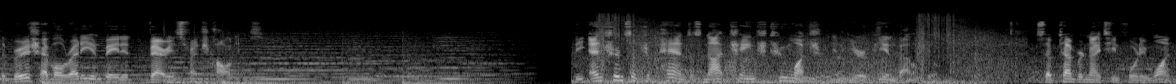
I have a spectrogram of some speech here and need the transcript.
the British have already invaded various French colonies. The entrance of Japan does not change too much in the European battlefield. September 1941,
